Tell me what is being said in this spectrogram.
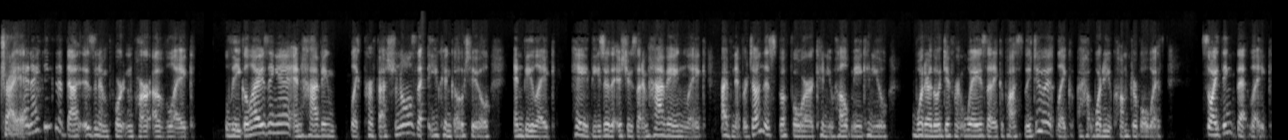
try it. And I think that that is an important part of like legalizing it and having like professionals that you can go to and be like, hey, these are the issues that I'm having. Like, I've never done this before. Can you help me? Can you, what are the different ways that I could possibly do it? Like, how, what are you comfortable with? So I think that like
